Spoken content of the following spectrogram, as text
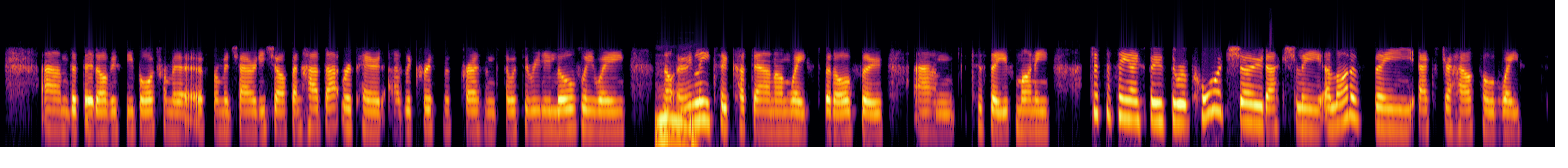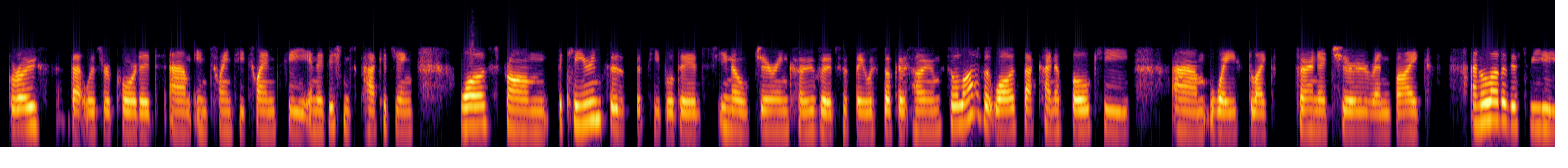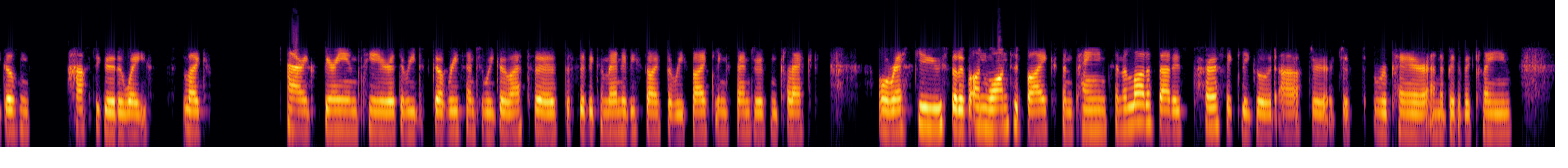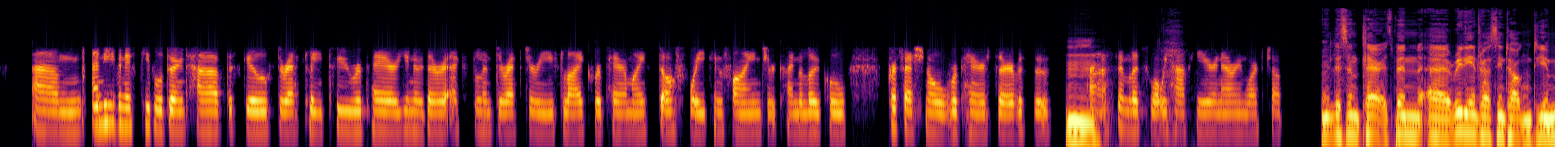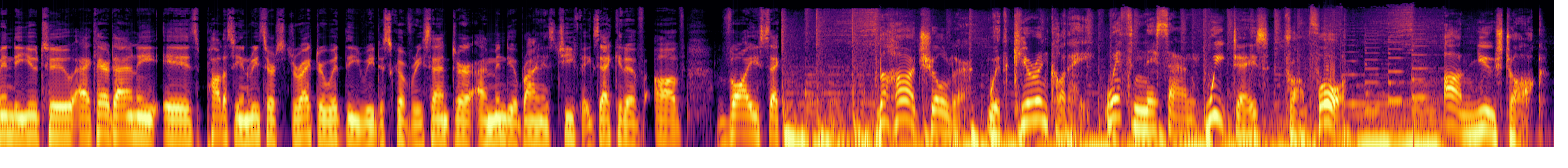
um, that they'd obviously bought from a from a charity shop and had that repaired as a Christmas present. So it's a really lovely way mm. not only to cut down on waste but also um, to save money. Just to say, I suppose the report showed actually a lot of the extra household waste growth that was reported um, in 2020, in addition to packaging, was from the clearances that people did, you know, during COVID because they were stuck at home. So a lot of it was that kind of bulky um, waste like furniture and bikes. And a lot of this really doesn't have to go to waste. Like our experience here at the Rediscovery Centre, we go out to specific amenity sites or recycling centres and collect or rescue sort of unwanted bikes and paint, and a lot of that is perfectly good after just repair and a bit of a clean. Um, and even if people don't have the skills directly to repair, you know, there are excellent directories like Repair My Stuff where you can find your kind of local professional repair services, mm. uh, similar to what we have here in our own workshops. Listen, Claire, it's been uh, really interesting talking to you. Mindy, you too. Uh, Claire Downey is Policy and Research Director with the Rediscovery Centre, and Mindy O'Brien is Chief Executive of Voice. The Hard Shoulder with Kieran Cuddihy. With Nissan. Weekdays from 4 on Newstalk.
